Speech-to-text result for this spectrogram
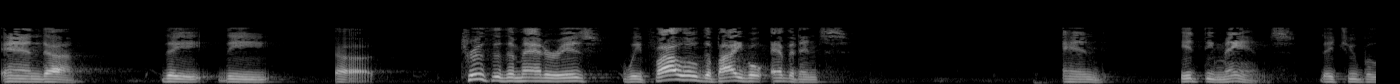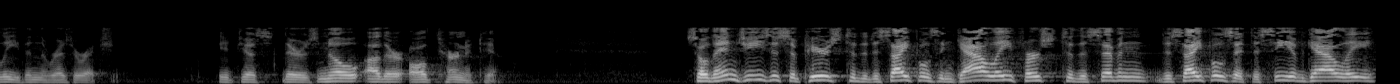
and uh, the the uh, truth of the matter is, we follow the Bible evidence, and it demands that you believe in the resurrection. It just, there's no other alternative. So then Jesus appears to the disciples in Galilee, first to the seven disciples at the Sea of Galilee,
